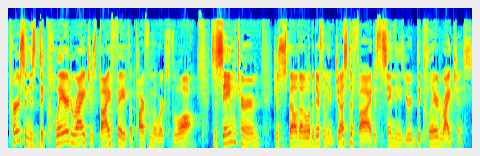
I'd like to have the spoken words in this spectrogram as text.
person is declared righteous by faith apart from the works of the law. It's the same term, just spelled out a little bit differently. Justified is the same thing as you're declared righteous.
